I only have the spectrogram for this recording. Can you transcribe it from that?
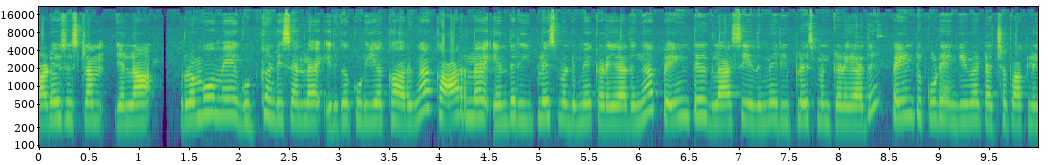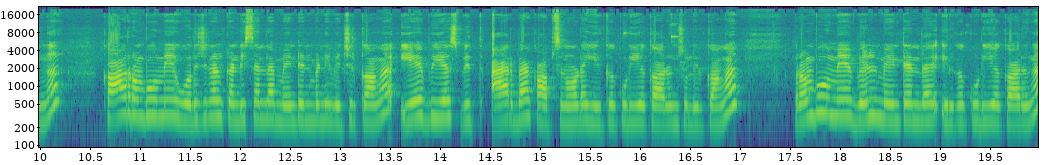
ஆடியோ சிஸ்டம் எல்லாம் ரொம்பவுமே குட் கண்டிஷனில் இருக்கக்கூடிய காருங்க. காரில் எந்த ரீப்ளேஸ்மெண்ட்டுமே கிடையாதுங்க. பெயிண்ட்டு கிளாஸ் எதுவுமே ரீப்ளேஸ்மெண்ட் கிடையாது. பெயிண்ட்டு கூட எங்கேயுமே டச்சப் பார்க்கலிங்க. கார் ரொம்பவுமே ஒரிஜினல் கண்டிஷனில் மெயின்டைன் பண்ணி வச்சுருக்காங்க. ஏபிஎஸ் வித் ஏர்பேக் ஆப்ஷனோட இருக்கக்கூடிய காருன்னு சொல்லியிருக்காங்க. ரொம்பவுமே வெல் மெயின்டைனில் இருக்கக்கூடிய காருங்க.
